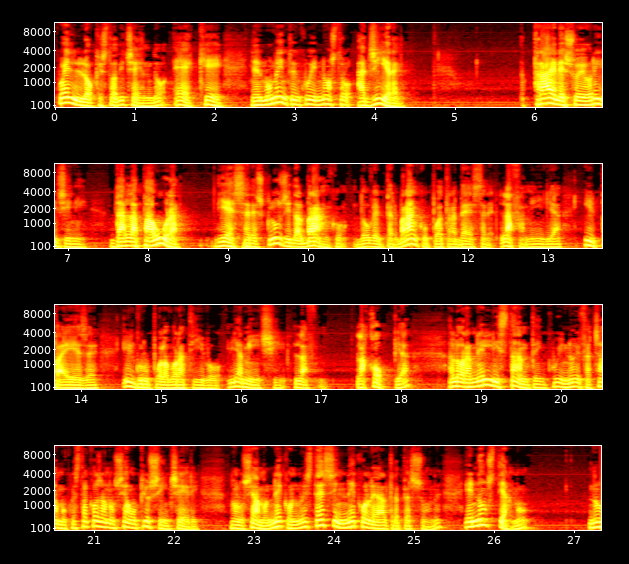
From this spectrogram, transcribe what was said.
Quello che sto dicendo è che nel momento in cui il nostro agire trae le sue origini dalla paura di essere esclusi dal branco, dove per branco potrebbe essere la famiglia, il paese, il gruppo lavorativo, gli amici, la, la coppia, allora nell'istante in cui noi facciamo questa cosa non siamo più sinceri, non lo siamo né con noi stessi né con le altre persone e non stiamo non,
